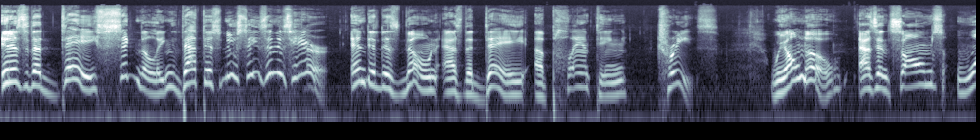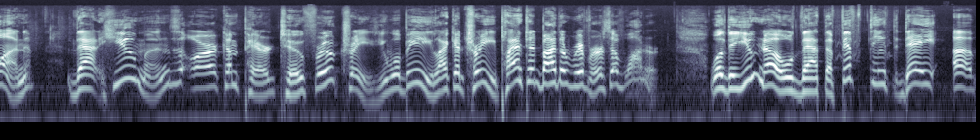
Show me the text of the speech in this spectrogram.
It is the day signaling that this new season is here, and it is known as the day of planting trees. We all know, as in Psalms 1, that humans are compared to fruit trees. You will be like a tree planted by the rivers of water. Well, do you know that the 15th day of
